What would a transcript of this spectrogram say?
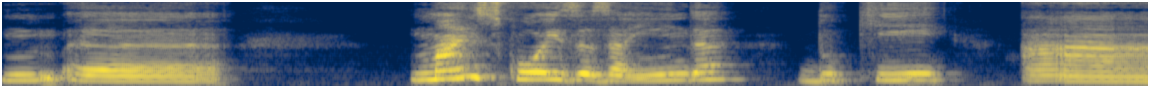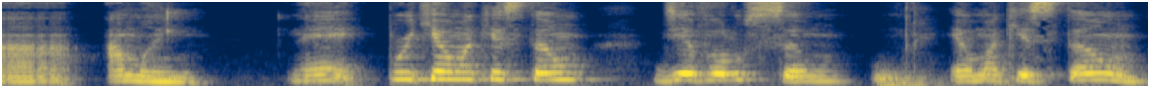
uh, mais coisas ainda do que a, a mãe, né? Porque é uma questão de evolução, é uma questão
